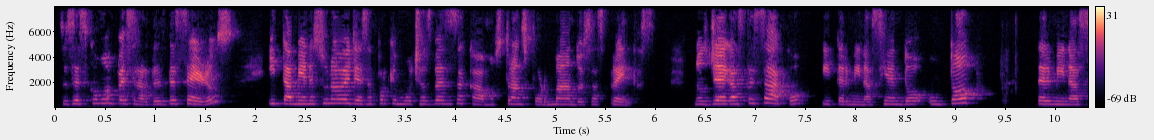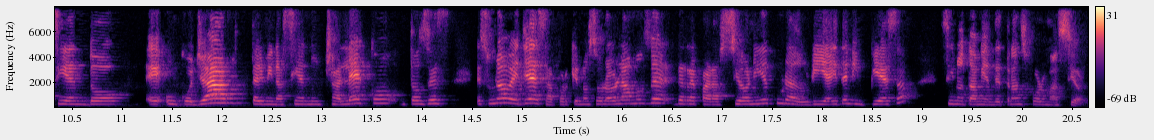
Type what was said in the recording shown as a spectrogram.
Entonces, es como empezar desde ceros y también es una belleza porque muchas veces acabamos transformando esas prendas. Nos llega este saco y termina siendo un top, termina siendo eh, un collar, termina siendo un chaleco. Entonces, es una belleza porque no solo hablamos de, reparación y de curaduría y de limpieza, sino también de transformación.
